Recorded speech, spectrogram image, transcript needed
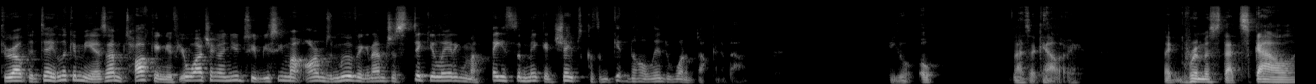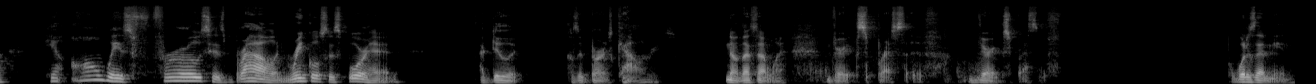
throughout the day. Look at me as I'm talking. If you're watching on YouTube, you see my arms moving and I'm gesticulating, my face and making shapes because I'm getting all into what I'm talking about. You go, oh, that's a calorie. That grimace, that scowl. He always furrows his brow and wrinkles his forehead. I do it because it burns calories. No, that's not why. I'm very expressive. I'm very expressive. But what does that mean?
